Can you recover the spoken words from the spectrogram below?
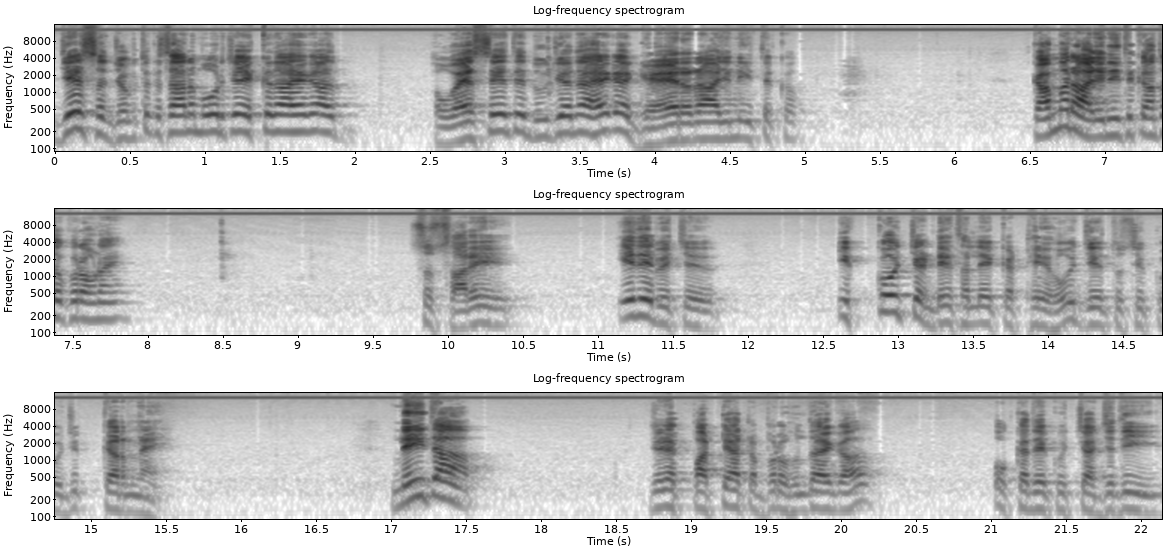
ਜੇ ਸੰਯੁਕਤ ਕਿਸਾਨ ਮੋਰਚਾ ਇੱਕ ਦਾ ਹੈਗਾ ਵੈਸੇ ਤੇ ਦੂਜੇ ਦਾ ਹੈਗਾ ਗੈਰ ਰਾਜਨੀਤਿਕ। ਕੰਮ ਰਾਜਨੀਤਿਕਾਂ ਤੋਂ ਕਰਾਉਣਾ ਹੈ। ਸੋ ਸਾਰੇ ਇਹਦੇ ਵਿੱਚ ਇੱਕੋ ਝੰਡੇ ਥੱਲੇ ਇਕੱਠੇ ਹੋ ਜੇ ਤੁਸੀਂ ਕੁਝ ਕਰਨਾ ਹੈ। ਨਹੀਂ ਤਾਂ ਜਿਹੜਾ ਪਾਟਿਆ ਟੱਬਰ ਹੁੰਦਾ ਹੈਗਾ, ਉਹ ਕਦੇ ਕੋਈ ਚੱਜ ਦੀ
